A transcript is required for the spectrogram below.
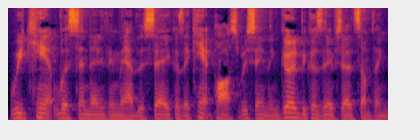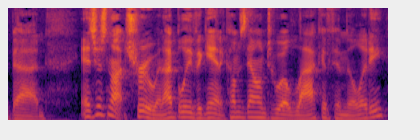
we can't listen to anything they have to say because they can't possibly say anything good because they've said something bad. And it's just not true. And I believe, again, it comes down to a lack of humility.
